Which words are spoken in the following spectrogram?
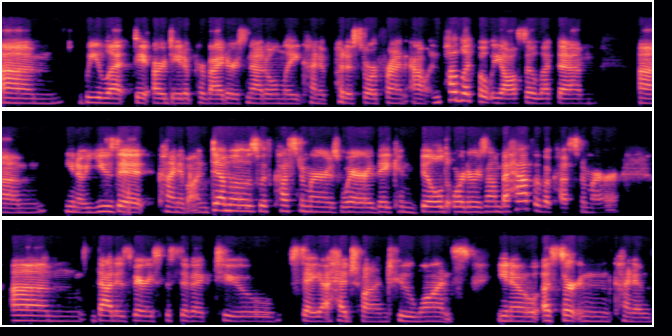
Um, we let da our data providers not only kind of put a storefront out in public, but we also let them um, you know use it kind of on demos with customers where they can build orders on behalf of a customer um, that is very specific to say a hedge fund who wants you know a certain kind of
